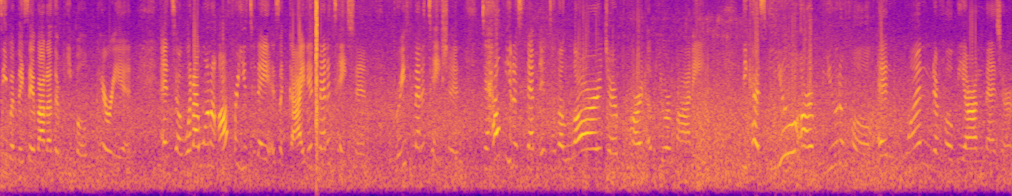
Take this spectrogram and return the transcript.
see what they say about other people, period. And so, what I want to offer you today is a guided meditation, brief meditation, to help you to step into the larger part of your body. Because you are beautiful and wonderful beyond measure.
